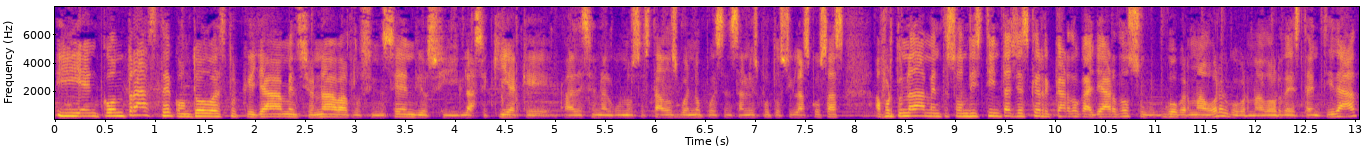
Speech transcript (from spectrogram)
y en contraste con todo esto que ya mencionabas, los incendios y la sequía que padecen algunos estados, bueno, pues en San Luis Potosí las cosas afortunadamente son distintas y es que Ricardo Gallardo, su gobernador, el gobernador de esta entidad,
